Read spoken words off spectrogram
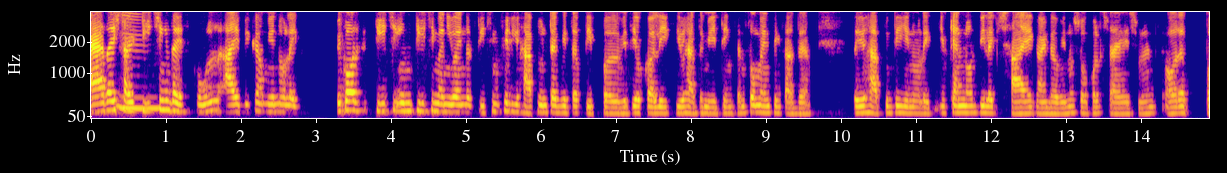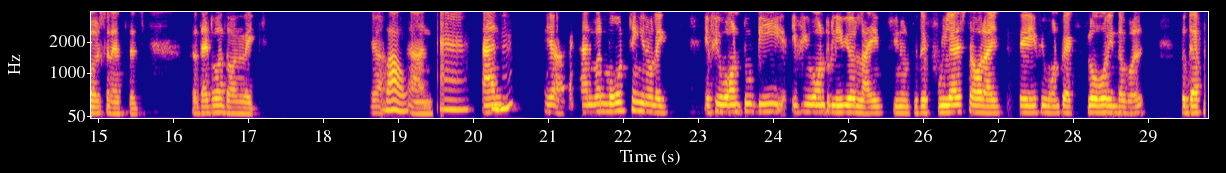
as I started Hmm. teaching in the school, I become, you know, like because teaching in teaching when you are in the teaching field, you have to interact with the people, with your colleagues, you have the meetings, and so many things are there so you have to be you know like you cannot be like shy kind of you know so-called shy student or a person as such so that was all like yeah Wow. and Uh, and mhm. yeah and one more thing you know like if you want to be if you want to live your life you know to the fullest or i say if you want to explore in the world so definitely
